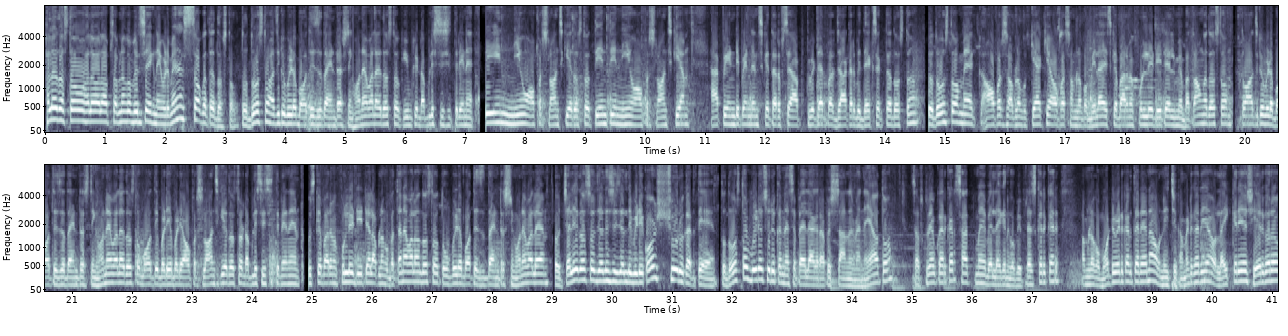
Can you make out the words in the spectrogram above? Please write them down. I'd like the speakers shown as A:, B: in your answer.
A: Hello दोस्तों hello hello आप सब लोगों को फिर से एक नई वीडियो में स्वागत है दोस्तों। तो दोस्तों आज की वीडियो बहुत ही ज़्यादा इंटरेस्टिंग होने वाला है दोस्तों क्योंकि डब्ल्यू सी सी थ्री ने तीन न्यू ऑफर्स लॉन्च किया दोस्तों तीन तीन न्यू ऑफर्स लॉन्च किया। हैप्पी इंडिपेंडेंस की तरफ़ से आप ट्विटर पर जाकर भी देख सकते हो दोस्तों। तो दोस्तों मैं ऑफर्स आप लोगों को क्या क्या ऑफर्स हम लोग को मिला है इसके बारे में फुल्ली डिटेल में बताऊँगा दोस्तों। तो आज का वीडियो बहुत ही ज़्यादा इंटरेस्टिंग होने वाला है दोस्तों। बहुत ही बढ़िया बढ़िया ऑफर्स लॉन्च किए दोस्तों डब्ल्यू सी थ्री ने। उसके बारे में फुल्ली डिटेल आप लोगों को बताने वाला हूँ दोस्तों तो वीडियो बहुत ही ज़्यादा इंटरेस्टिंग होने वाला है। तो चलिए दोस्तों, जल्दी से जल्दी वीडियो को शुरू करते हैं। तो दोस्तों, वीडियो शुरू करने से पहले अगर आप इस चैनल में नए हो तो सब्सक्राइब कर कर, साथ में बेलाइकन को भी प्रेस कर कर हम लोग को मोटिवेट करते रहना और नीचे कमेंट करिए और लाइक करिए शेयर करो।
